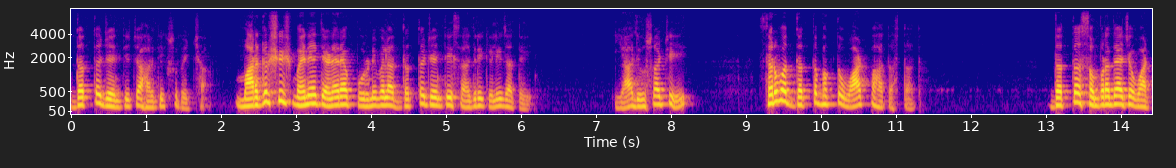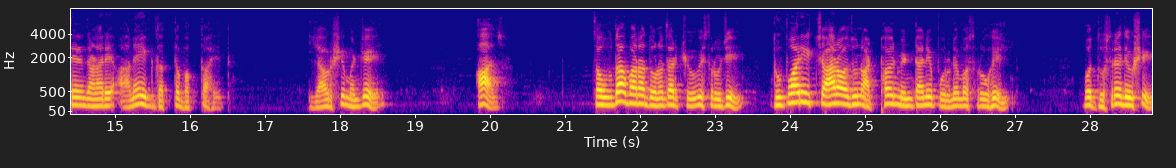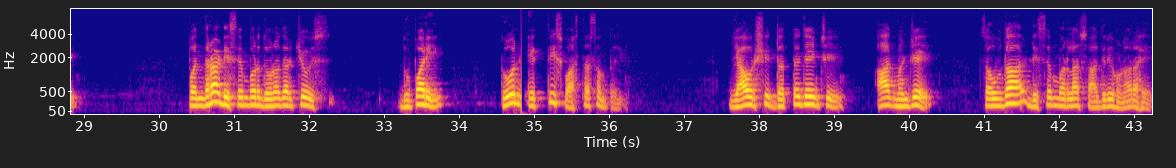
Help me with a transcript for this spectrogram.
दत्त जयंतीच्या हार्दिक शुभेच्छा. मार्गशीर्ष महिन्यात येणाऱ्या पौर्णिमेला दत्त जयंती साजरी केली जाते. या दिवसाची सर्व दत्तभक्त वाट पाहत असतात. दत्त संप्रदायाच्या वाटेने जाणारे अनेक दत्तभक्त आहेत. यावर्षी म्हणजे आज चौदा बारा दोन हजार चोवीस रोजी दुपारी चार वाजून अठ्ठावन्न मिनिटांनी पौर्णिमा सुरू होईल व दुसऱ्या दिवशी पंधरा डिसेंबर दोन हजार चोवीस दुपारी दोन एकतीस वाजता संपेल. यावर्षी दत्त जयंती आज म्हणजे चौदा डिसेंबरला साजरी होणार आहे.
